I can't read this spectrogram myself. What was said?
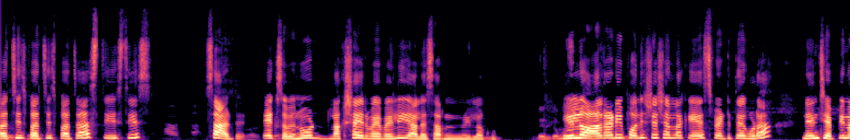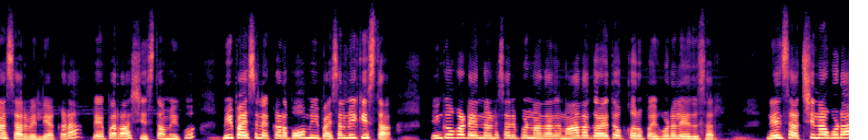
పచ్చీస్ పచ్చీస్ పచాస్ తీస్ తీస్ సాట్ ఎక్స్ నూట లక్ష ఇరవై వేలు ఇవ్వాలి సార్ వీళ్ళకు. వీళ్ళు ఆల్రెడీ పోలీస్ స్టేషన్లో కేసు పెడితే కూడా నేను చెప్పినా సార్ వెళ్ళి అక్కడ పేపర్ రాసి ఇస్తా మీకు మీ పైసలు ఎక్కడ పో మీ పైసలు మీకు ఇస్తా ఇంకొకటి ఏంటంటే సార్ ఇప్పుడు నా దగ్గర నా దగ్గర అయితే ఒక్క రూపాయి కూడా లేదు సార్ నేను సచ్చినా కూడా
